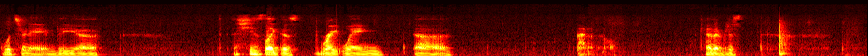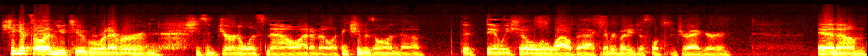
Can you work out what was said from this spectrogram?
what's her name? The uh, she's like this right wing. Uh, I don't know, kind of just. She gets on YouTube or whatever, and she's a journalist now. I don't know. I think she was on uh, the Daily Show a little while back, and everybody just loves to drag her and and um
